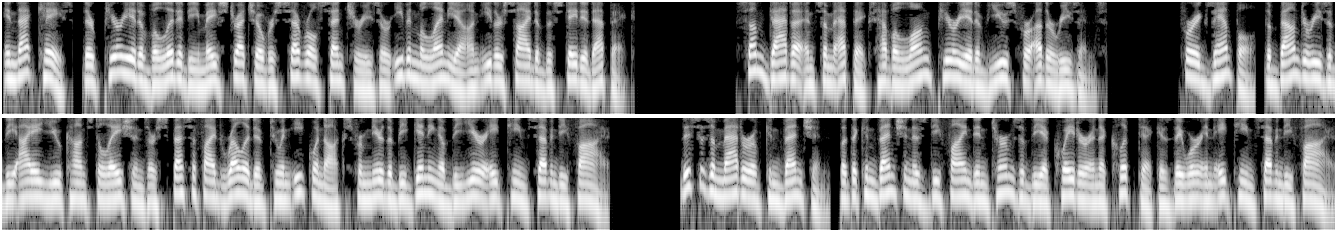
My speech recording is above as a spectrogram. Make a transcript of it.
In that case, their period of validity may stretch over several centuries or even millennia on either side of the stated epoch. Some data and some epochs have a long period of use for other reasons. For example, the boundaries of the IAU constellations are specified relative to an equinox from near the beginning of the year 1875. This is a matter of convention, but the convention is defined in terms of the equator and ecliptic as they were in 1875.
